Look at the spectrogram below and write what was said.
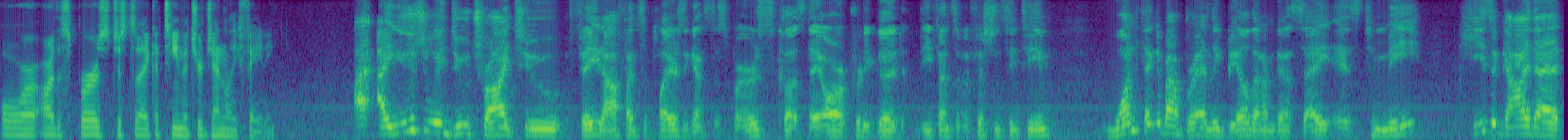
or are the Spurs just like a team that you're generally fading? I, I usually do try to fade offensive players against the Spurs because they are a pretty good defensive efficiency team. one thing about Bradley Beal that I'm gonna say is to me, he's a guy that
